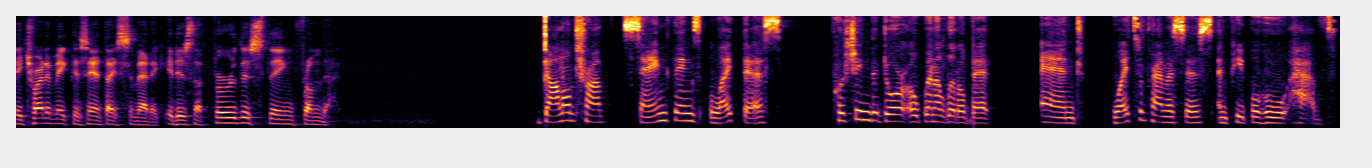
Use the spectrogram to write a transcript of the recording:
they try to make this anti Semitic. It is the furthest thing from that. Donald Trump saying things like this, pushing the door open a little bit, and white supremacists and people who have,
